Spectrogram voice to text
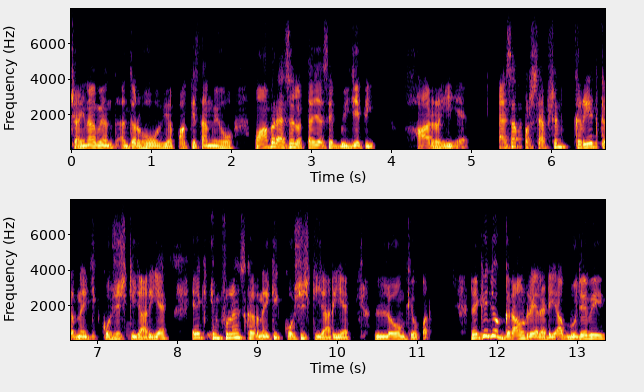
चाइना में अंदर हो या पाकिस्तान में हो, वहाँ पर ऐसे लगता है जैसे बीजेपी हार रही है। ऐसा परसेप्शन क्रिएट करने की कोशिश की जा रही है एक इन्फ्लुएंस करने की कोशिश की जा रही है लोगों के ऊपर। लेकिन जो ग्राउंड रियलिटी अब मुझे भी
